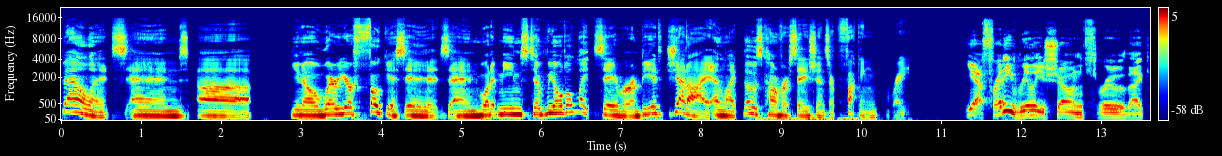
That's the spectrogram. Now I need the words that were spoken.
balance and uh you know where your focus is and what it means to wield a lightsaber and be a Jedi and like those conversations are fucking great. Yeah, Freddie really shone through, like,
